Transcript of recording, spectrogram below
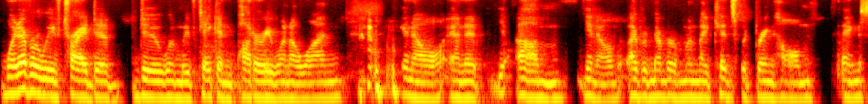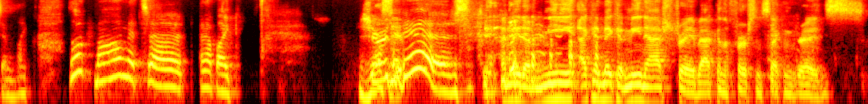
whatever we've tried to do when we've taken pottery 101, you know, and it, um, you know, I remember when my kids would bring home things and like, look, mom, it's a, and I'm like, Sure yes, it is. I made a mean, I could make a mean ashtray back in the first and second grades.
